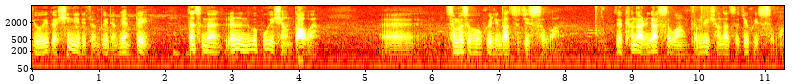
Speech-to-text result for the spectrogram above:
有一个心理的准备的面对，但是呢，人人都不会想到啊。呃，什么时候会轮到自己死亡？这看到人家死亡，都没想到自己会死亡？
